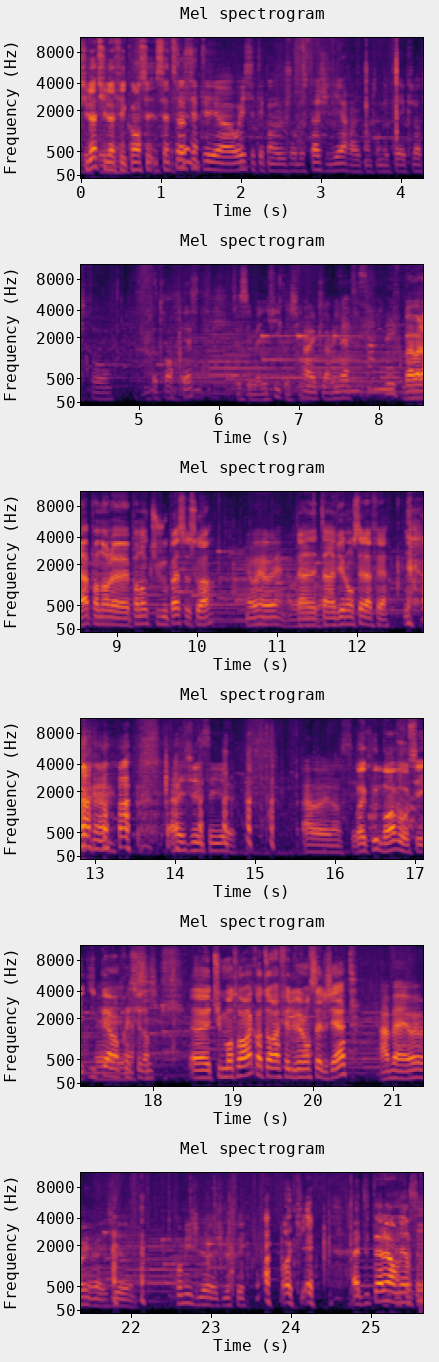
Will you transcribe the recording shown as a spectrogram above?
Celui-là, tu l'as fait quand Cette Ça, semaine c'était euh, oui, c'était quand le jour de stage hier, euh, quand on était avec l'autre euh, orchestre, Ça, c'est magnifique aussi. avec clarinette. Bah voilà, pendant, le, pendant que tu joues pas ce soir, Ah ouais, ouais. ah t'as ouais, un, t'as un violoncelle à faire. Ah, j'ai essayé. Ah ouais, non, c'est. Bon, écoute, bravo, c'est hyper impressionnant. Euh, tu me montreras quand tu auras fait le violoncelle, j'ai hâte. Ah bah ouais, ouais, ouais, promis, je le, je le fais. Ok, à tout à l'heure, merci.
